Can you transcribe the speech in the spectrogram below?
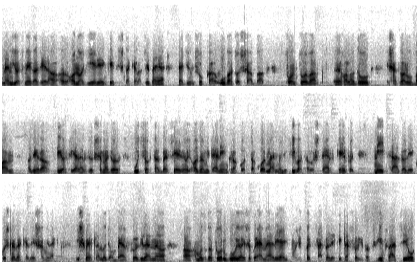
nem jött még azért a, a, a nagy érénkét is nekem az ideje, legyünk sokkal óvatosabbak, fontolva haladók, és hát valóban azért a piaci elemzők sem nagyon úgy szoktak beszélni, hogy az, amit elénk rakott a kormány mondjuk hivatalos tervként, hogy 4%-os növekedés, aminek ismétlen nagyon belföldi lenne a, a, a mozgatórugója, és akkor emellé egy mondjuk 5%-ig leszorított infláció,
